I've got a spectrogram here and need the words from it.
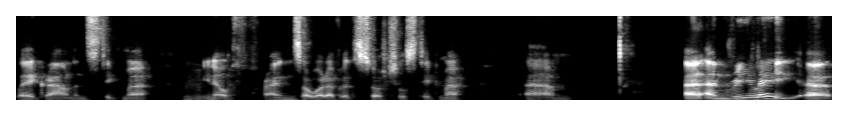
playground and stigma Mhm. you know, with friends or whatever, the social stigma. Um, and, and really, uh,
